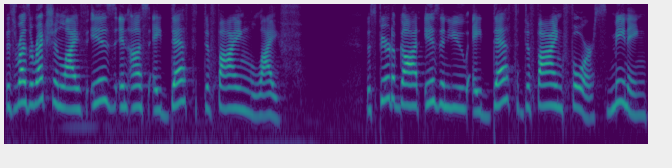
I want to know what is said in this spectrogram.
This resurrection life is in us a death defying life. The Spirit of God is in you a death defying force, meaning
